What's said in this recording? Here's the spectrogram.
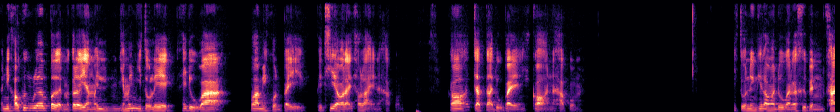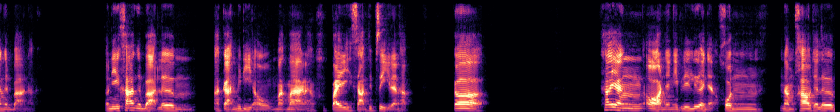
อันนี้เขาเพิ่งเริ่มเปิดมันก็เลยยังไม่ยังไม่มีตัวเลขให้ดูว่าว่ามีคนไปไปเที่ยวอะไรเท่าไหร่นะครับ ผม ก็จับตาดูไปก่อนนะครับ ผม อีกตัวหนึ่งที่เรามาดูกันก็คือเป็นค่าเงินบาทนะครับ ตอนนี้ค่าเงินบาทเริ่มอาการไม่ดีเอามาก ๆ นะครับ ไปสามสิบสี่แล้วครับ ก็ ถ้ายังอ่อนอย่างนี้ไปเรื่อยๆเนี่ย คนนำเข้าจะเริ่ม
